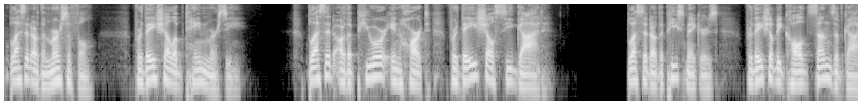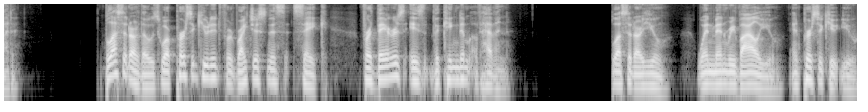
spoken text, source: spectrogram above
Blessed are the merciful, for they shall obtain mercy. Blessed are the pure in heart, for they shall see God. Blessed are the peacemakers, for they shall be called sons of God. Blessed are those who are persecuted for righteousness' sake, for theirs is the kingdom of heaven. Blessed are you when men revile you and persecute you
